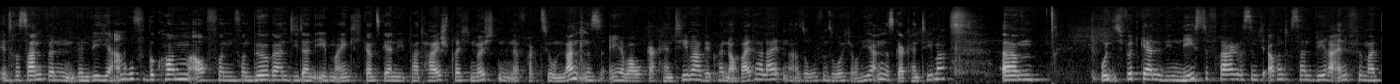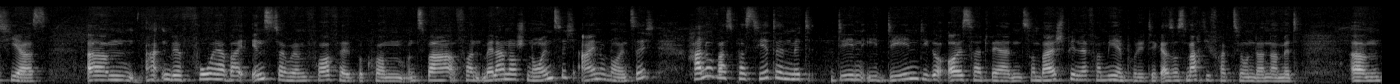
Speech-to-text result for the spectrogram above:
interessant, wenn, wenn wir hier Anrufe bekommen, auch von, von Bürgern, die dann eben eigentlich ganz gerne die Partei sprechen möchten, in der Fraktion landen. Das ist eigentlich aber auch gar kein Thema. Wir können auch weiterleiten, also rufen Sie ruhig auch hier an, das ist gar kein Thema. Ähm, und ich würde gerne die nächste Frage, das ist nämlich auch interessant, wäre eine für Matthias. Ähm, hatten wir vorher bei Instagram Vorfeld bekommen, und zwar von Melanosch9091. Hallo, was passiert denn mit den Ideen, die geäußert werden, zum Beispiel in der Familienpolitik? Also was macht die Fraktion dann damit? Ähm,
